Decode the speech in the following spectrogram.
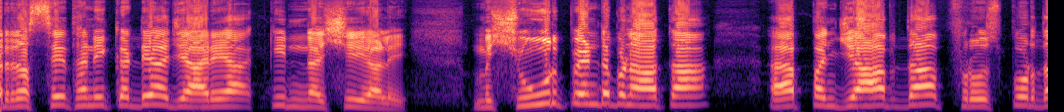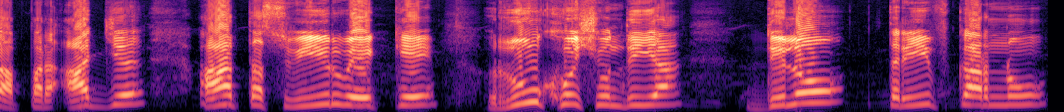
ਰੱਸੇ ਥਣੀ ਕੱਢਿਆ ਜਾ ਰਿਹਾ ਕਿ ਨਸ਼ੇ ਵਾਲੇ। ਮਸ਼ਹੂਰ ਪਿੰਡ ਬਣਾਤਾ ਅ, ਪੰਜਾਬ ਦਾ ਫਿਰੋਜ਼ਪੁਰ ਦਾ। ਪਰ ਅੱਜ ਆ ਤਸਵੀਰ ਵੇਖ ਕੇ ਰੂਹ ਖੁਸ਼ ਹੁੰਦੀ ਆ। ਦਿਲੋਂ ਤਾਰੀਫ ਕਰਨ ਨੂੰ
